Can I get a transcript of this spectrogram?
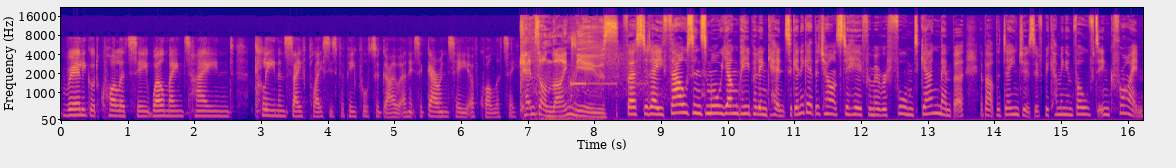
really good quality, well maintained, clean and safe places for people to go, and it's a guarantee of quality. Kent Online News. First today, thousands more young people in Kent are going to get the chance to hear from a reformed gang member about the dangers of becoming involved in crime.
